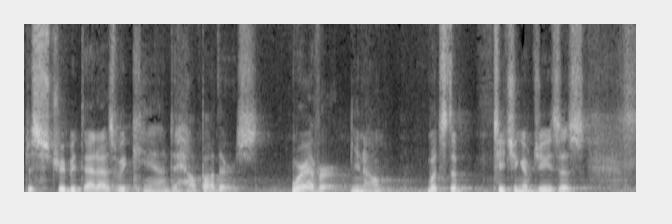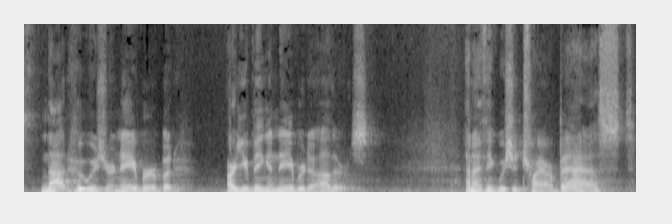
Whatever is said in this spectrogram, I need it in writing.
distribute that as we can to help others. Wherever, you know, what's the teaching of Jesus? Not who is your neighbor, but are you being a neighbor to others? And I think we should try our best.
